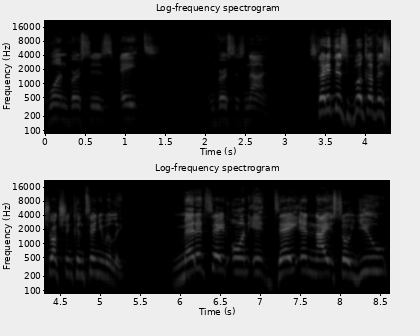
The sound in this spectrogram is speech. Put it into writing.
1, verses 8 and verses 9. Study this book of instruction continually. Meditate on it day and night so you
